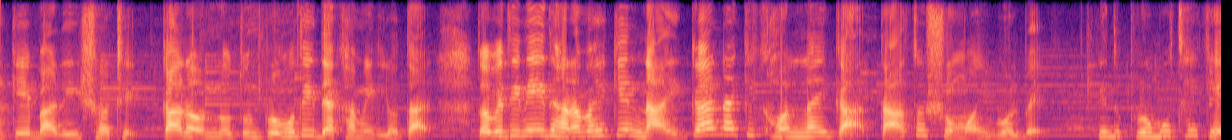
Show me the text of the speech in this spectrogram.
একেবারেই সঠিক, কারণ নতুন প্রমোতেই দেখা মিলল তার। তবে তিনি এই ধারাবাহিকের নায়িকা নাকি খলনায়িকা, তা তো সময় বলবে। কিন্তু প্রমো থেকে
